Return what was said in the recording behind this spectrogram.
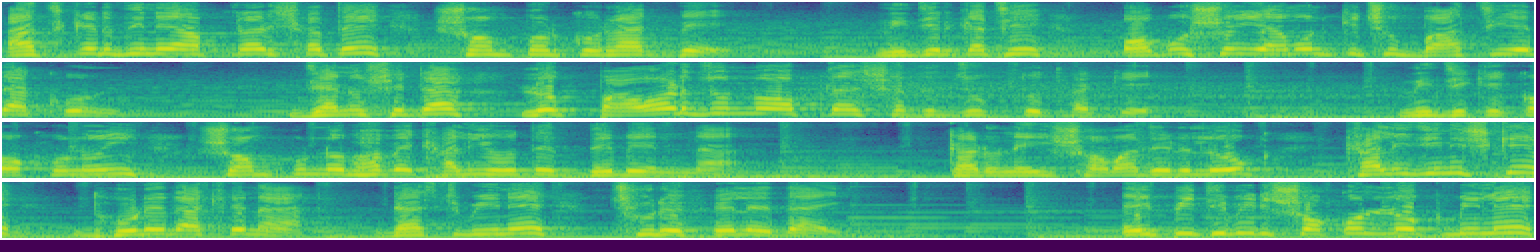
আজকের দিনে আপনার সাথে সম্পর্ক রাখবে। নিজের কাছে অবশ্যই এমন কিছু বাঁচিয়ে রাখুন যেন সেটা লোক পাওয়ার জন্য আপনার সাথে যুক্ত থাকে। নিজেকে কখনোই সম্পূর্ণভাবে খালি হতে দেবেন না। কারণ এই সমাজের লোক খালি জিনিসকে ধরে রাখে না, ডাস্টবিনে ছুঁড়ে ফেলে দেয়। এই পৃথিবীর সকল লোক মিলে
